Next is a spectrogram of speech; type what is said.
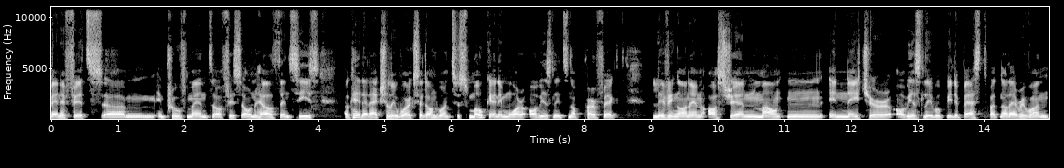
benefits, um, improvement of his own health, and sees, okay, that actually works. I don't want to smoke anymore. Obviously, it's not perfect. Living on an Austrian mountain in nature obviously would be the best, but not everyone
